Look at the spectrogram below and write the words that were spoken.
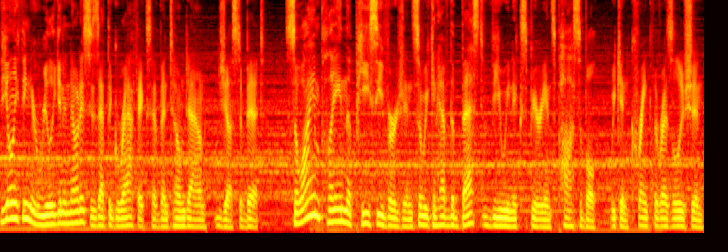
The only thing you're really going to notice is that the graphics have been toned down just a bit. So I am playing the PC version so we can have the best viewing experience possible. We can crank the resolution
